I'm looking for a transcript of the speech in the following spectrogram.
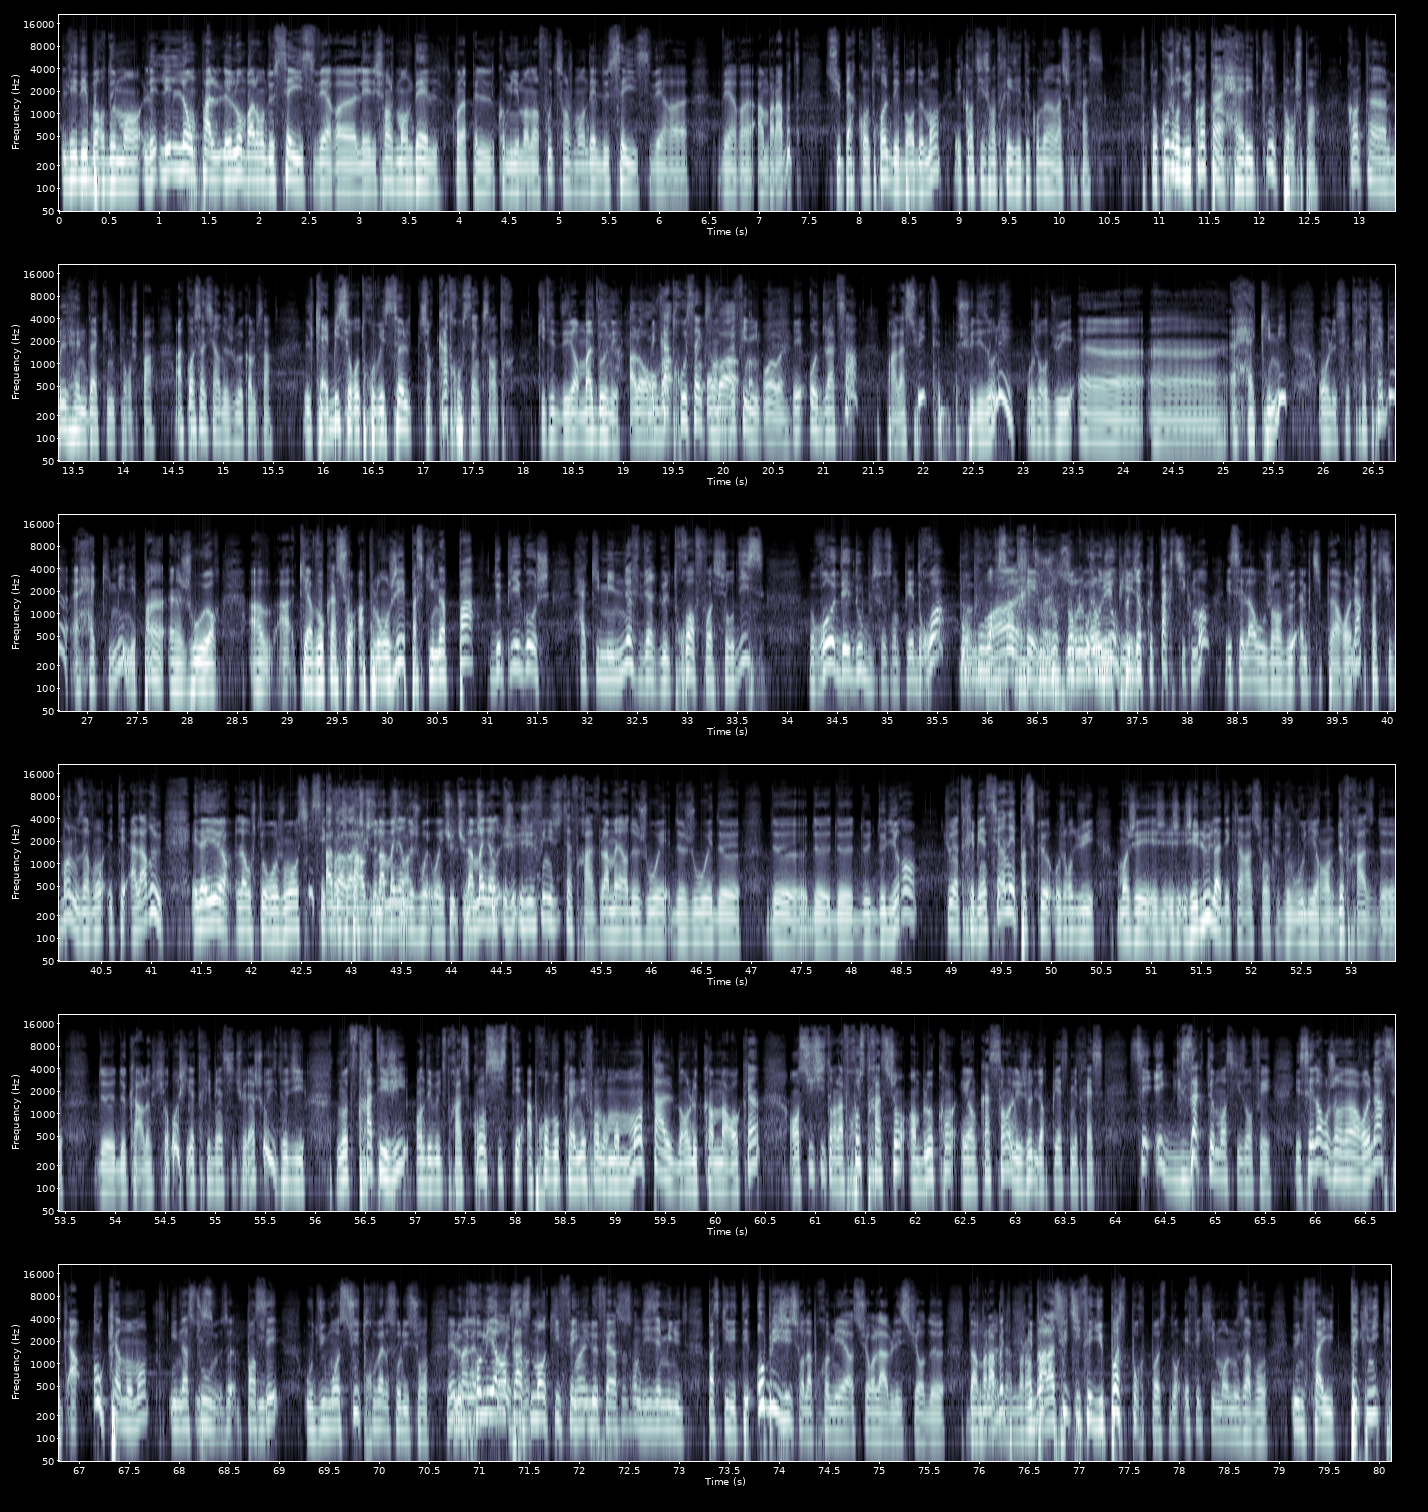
Les débordements, les, les longs, les longs ballons de Seyss vers euh, les changements d'aile, qu'on appelle communément dans le foot, changements d'aile de Seyss vers, euh, vers euh, Amrabat, super contrôle, débordement, et quand ils s'entraient, ils étaient combien dans la surface? Donc aujourd'hui, quand un Harid qui ne plonge pas, quand un Belhenda qui ne plonge pas, à quoi ça sert de jouer comme ça? Le Kaby s'est retrouvé seul sur 4 ou 5 centres, qui étaient d'ailleurs mal donnés. Alors, Mais on va, 4 ou 5 on centres, je finis. ouais, ouais. Et au-delà de ça, par la suite, je suis désolé, aujourd'hui, un, un, un Hakimi, on le sait très très bien, un Hakimi n'est pas un, un joueur à- à- qui a vocation à plonger parce qu'il n'a pas de pied gauche. Hakimi, 9,3 fois sur 10, redédouble sur son pied droit pour Ouais, pouvoir voilà, centrer. toujours sur Donc aujourd'hui, on peut dire que tactiquement, et c'est là où j'en veux un petit peu à Renard, tactiquement, nous avons été à la rue. Et d'ailleurs, là où je te rejoins aussi, c'est quand Attends, tu parles de la manière de jouer. Oui, Tu- tu- la manière. Je, je finis juste cette phrase. La manière de jouer, de jouer de de de de, de, de l'Iran. Tu l'as très bien cerné parce qu'aujourd'hui, moi j'ai lu la déclaration que je vais vous lire en deux phrases de de, de Carlos Quiroz. Il a très bien situé la chose. Il te dit notre stratégie en début de phrase consistait à provoquer un effondrement mental dans le camp marocain en suscitant la frustration, en bloquant et en cassant les jeux de leurs pièces maîtresses. C'est exactement ce qu'ils ont fait. Et c'est là où j'en veux un renard, c'est qu'à aucun moment il n'a pensé ou du moins su trouver la solution. Même le premier remplacement qu'il fait, Ouais. il le fait à la 70e minute parce qu'il était obligé sur la première, sur la blessure de d'Amrabat. Et par la suite, il fait du poste pour poste. Donc effectivement, nous avons une faille technique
